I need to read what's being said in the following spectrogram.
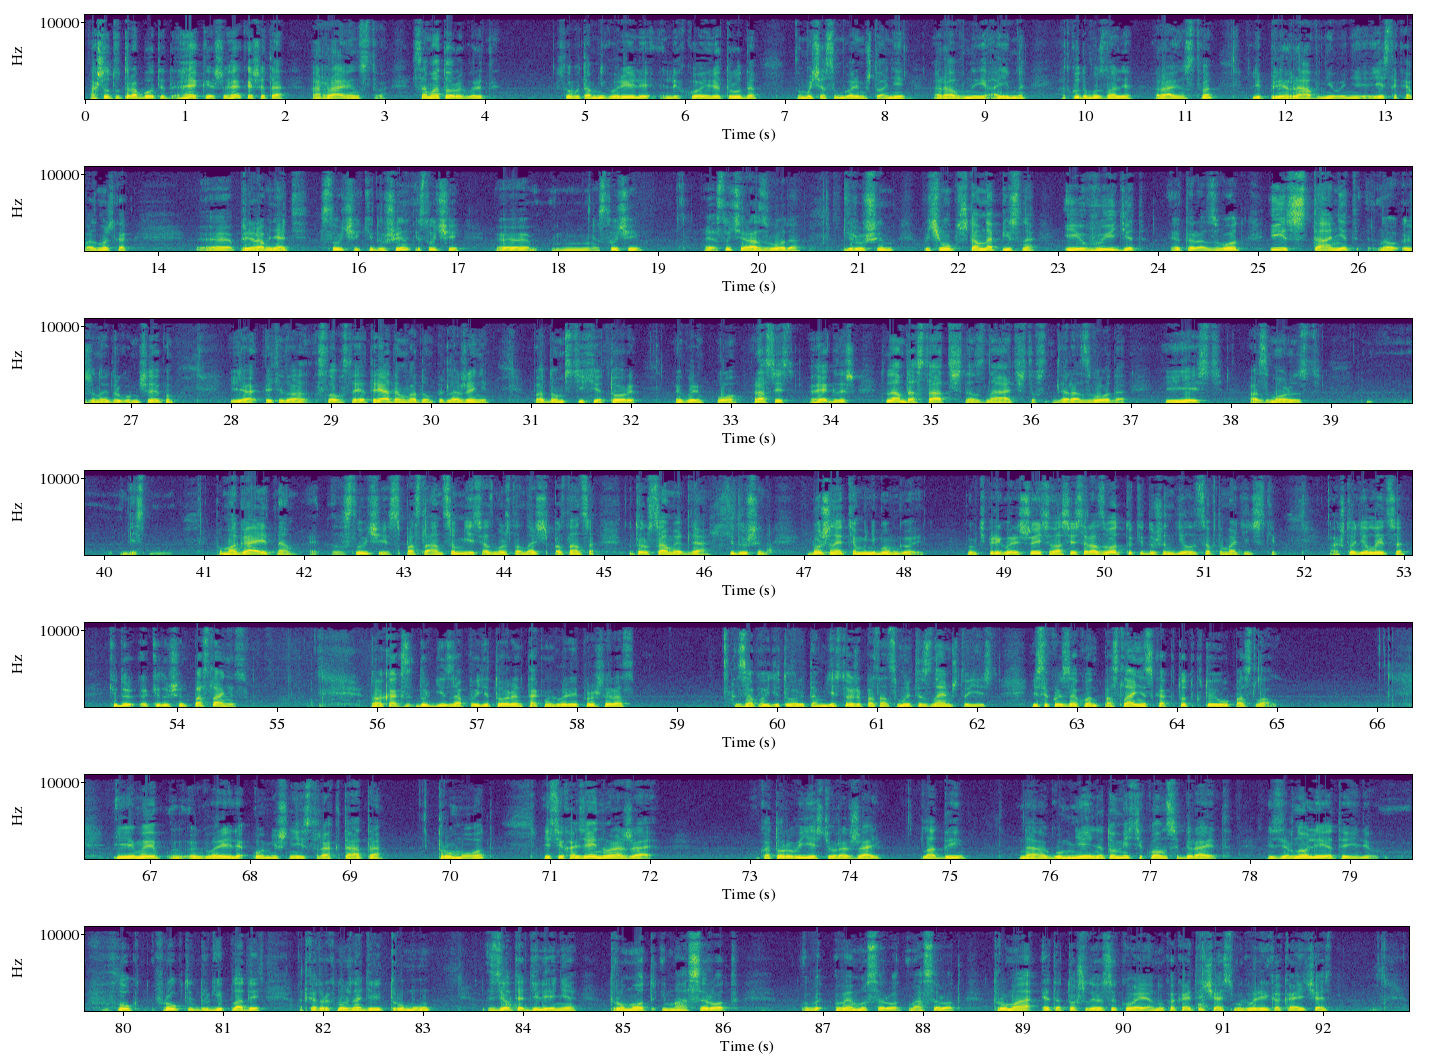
А что тут работает? Гекэш. Гекэш – это равенство. Сама Тора говорит, что бы там ни говорили, легко или трудно, но мы сейчас им говорим, что они равны. А именно, откуда мы узнали равенство или приравнивание? Есть такая возможность, как э, приравнять случай кедушин и случай, э, случай, э, случай развода герушин. Почему? Потому что там написано «и выйдет», это развод, и станет но, женой другому человеку. И эти два слова стоят рядом в одном предложении, в одном стихе Торы. Мы говорим, о, раз есть гэгдыш, то нам достаточно знать, что для развода есть возможность, есть помогает нам в случае с посланцем, есть возможность назначить посланца, то то же самое для кедушин. Больше на эту тему не будем говорить. Будем теперь говорить, что если у нас есть развод, то кедушин делается автоматически. А что делается? Кеду, кедушин. Посланец. Ну а как другие заповеди Торы, так мы говорили в прошлый раз? Заповеди Торы, там есть тоже посланец. Мы-то знаем, что есть. Есть такой закон посланец, как тот, кто его послал. И мы э, говорили о Мишне из трактата Трумот – если хозяин урожая, у которого есть урожай, плоды на гумне или на том месте, куда он собирает, зерно ли это, или фрукт, фрукты, другие плоды, от которых нужно отделить труму, сделать отделение трумот и массерот, вемусерот, массерот. Трума – это то, что дается коэну, какая-то часть, мы говорили, какая часть,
